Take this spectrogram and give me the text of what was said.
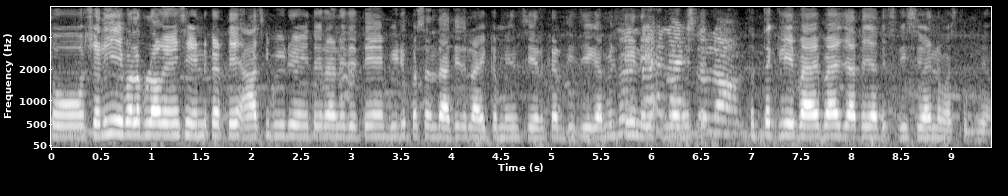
तो चलिए ये वाला ब्लॉग यहीं से एंड करते हैं। आज की वीडियो यहीं तक रहने देते हैं। वीडियो पसंद आती है तो लाइक कमेंट शेयर कर दीजिएगा। मिलते हैं नेक्स्ट ब्लॉग में। तब तक के लिए बाय बाय जाते जाते श्री शिवाय नमस्ते भैया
